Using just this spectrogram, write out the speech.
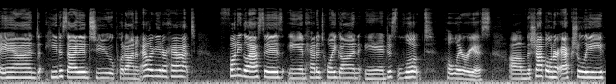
and he decided to put on an alligator hat funny glasses and had a toy gun and just looked hilarious. Um, the shop owner actually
